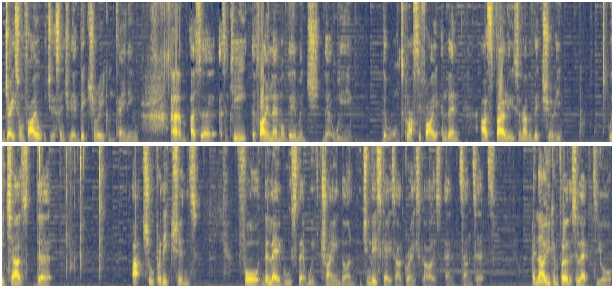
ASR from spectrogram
JSON file, which is essentially a dictionary containing um, as a as a key the file name of the image that we that we want to classify, and then as values another dictionary which has the actual predictions for the labels that we've trained on, which in this case are grey skies and sunsets. And now you can further select your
